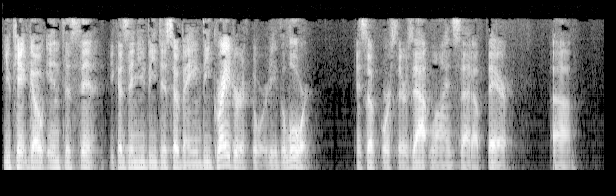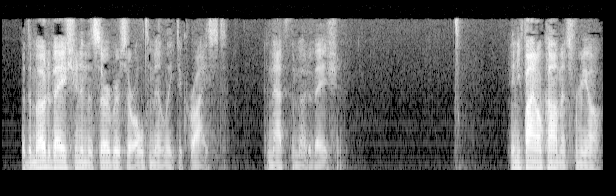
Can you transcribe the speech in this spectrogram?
You can't go into sin because then you'd be disobeying the greater authority, the Lord. And so, of course, there's that line set up there. Uh, but the motivation and the service are ultimately to Christ, and that's the motivation. Any final comments from y'all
